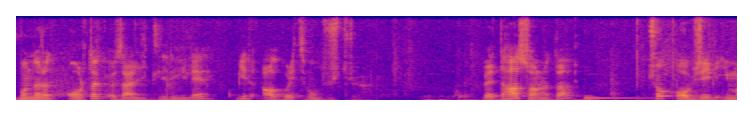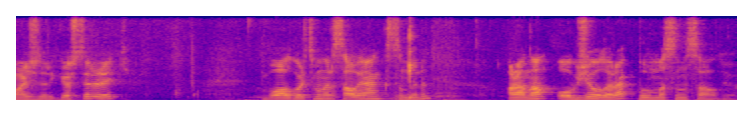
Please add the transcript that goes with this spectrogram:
bunların ortak özellikleriyle bir algoritma oluşturuyor. Ve daha sonra da çok objeli imajları göstererek bu algoritmaları sağlayan kısımların aranan obje olarak bulmasını sağlıyor.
